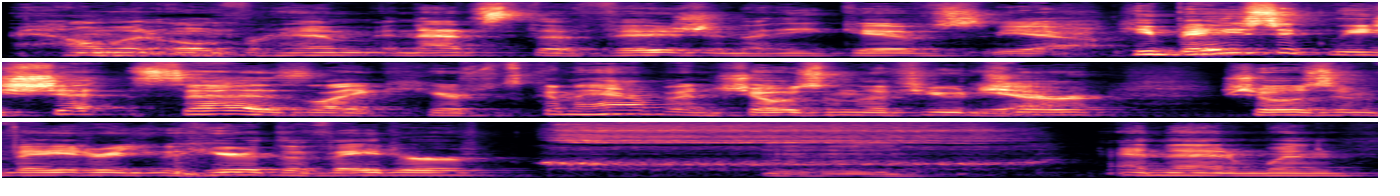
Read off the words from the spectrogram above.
helmet over him, and that's the vision that he gives. Mm-hmm. Yeah. he basically sh- says like, "Here's what's gonna happen." Shows him the future, shows him Vader. You hear the Vader. And then when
